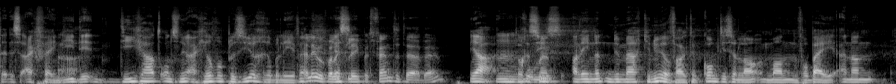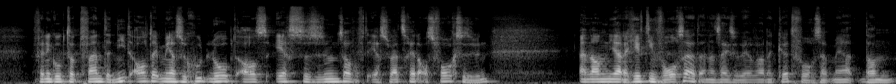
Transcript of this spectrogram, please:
dit is echt fijn. Die, die, die gaat ons nu echt heel veel plezier beleven. Hij leek ook wel een Is- klik met Vente te hebben, hè? Ja, Mm. Dat precies. moment. Alleen dat- nu merk je nu heel vaak, dan komt hij zo'n man voorbij. En dan vind ik ook dat Vente niet altijd meer zo goed loopt als eerste seizoen zelf, of de eerste wedstrijd als vorig seizoen. En dan, ja, dan geeft hij een voorzet en dan zeggen ze weer, wat een kut voorzet. Maar ja, dan,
